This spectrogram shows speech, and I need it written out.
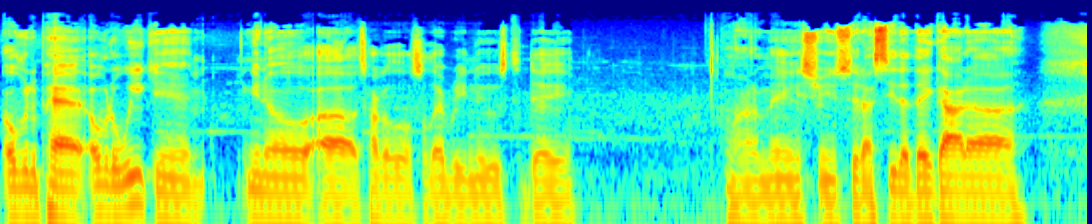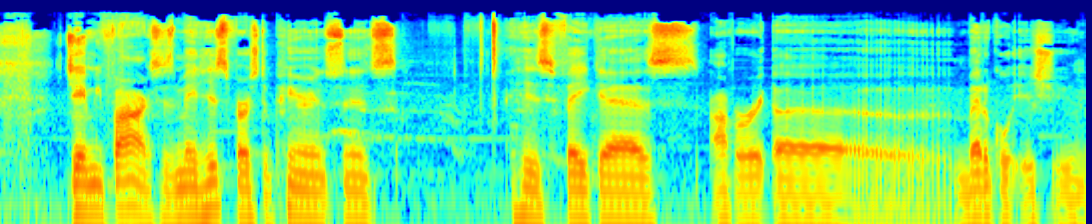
over the past over the weekend, you know, uh, talk a little celebrity news today. A lot of mainstream shit. I see that they got uh, Jamie Foxx has made his first appearance since his fake ass operate uh, medical issue.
